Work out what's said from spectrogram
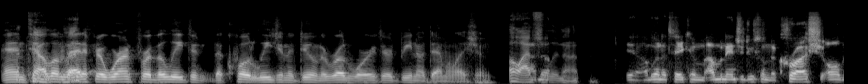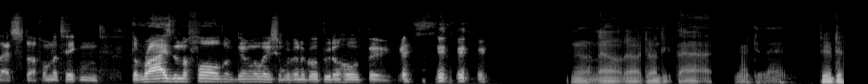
And tell them that if it weren't for the Legion, the quote Legion of Doom, the Road Warriors, there'd be no demolition. Oh, absolutely not. yeah. I'm gonna take him. I'm gonna introduce him to Crush, all that stuff. I'm gonna take him the rise and the fall of Demolition. We're gonna go through the whole thing. No, no, no! Don't do that. Not do that. Don't do-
